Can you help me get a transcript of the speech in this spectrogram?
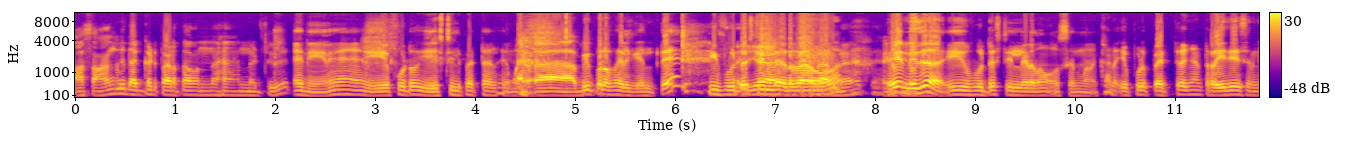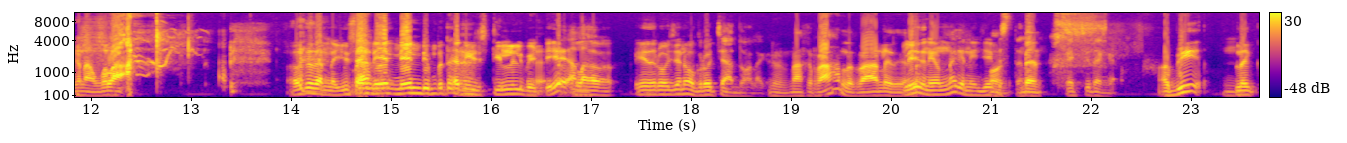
ఆ- సాంగ్ తగ్గట్టు పెడతా ఉన్నా అన్నట్టు. నేనే ఏ ఫోటో ఏ స్టిల్ పెట్టాలి? అభి ప్రొఫైల్కి వెళ్తే ఈ ఫోటో స్టిల్ పెడదాము? ఏ నిజం ఈ ఫోటో స్టిల్ పెడదాం వస్తుంది మనం కానీ ఎప్పుడు పెట్టగా ట్రై చేసాను కానీ అవ్వలా అవుతుంది అన్న ఈసారి నేను నేను దింపుతాను ఈ స్టిల్ పెట్టి అలా ఏదో రోజైనా ఒక రోజు చేద్దాం అలాగా. నాకు రాలేదు రాలేదు. లేదు నేను ఉన్నాగా నేను చేపిస్తాను. done. ఖచ్చితంగా. అభి లైక్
